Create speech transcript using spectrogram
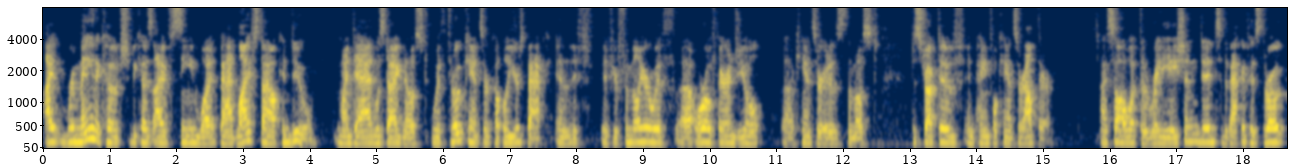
I remain a coach because I've seen what bad lifestyle can do. My dad was diagnosed with throat cancer a couple of years back, and if if you're familiar with uh, oropharyngeal uh, cancer, it is the most destructive and painful cancer out there. I saw what the radiation did to the back of his throat,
